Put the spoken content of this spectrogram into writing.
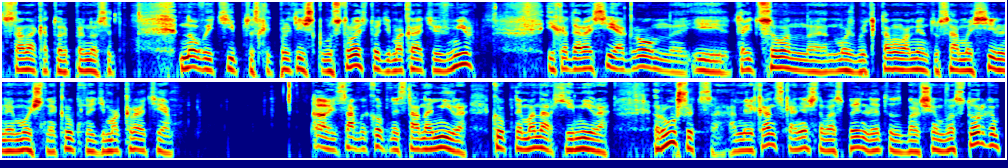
страна, которая приносит новый тип, так сказать, политического устройства, демократию в мир, и когда когда Россия огромная и традиционная, может быть, к тому моменту самая сильная, мощная, крупная демократия а, самая крупная страна мира, крупная монархия мира рушится, американцы, конечно, восприняли это с большим восторгом.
